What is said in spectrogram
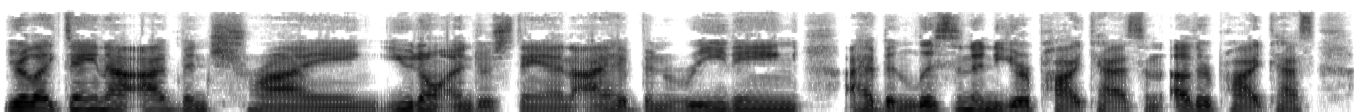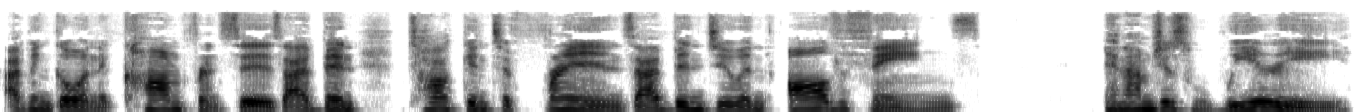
You're like, Dana, I've been trying. You don't understand. I have been reading. I have been listening to your podcast and other podcasts. I've been going to conferences. I've been talking to friends. I've been doing all the things. And I'm just weary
